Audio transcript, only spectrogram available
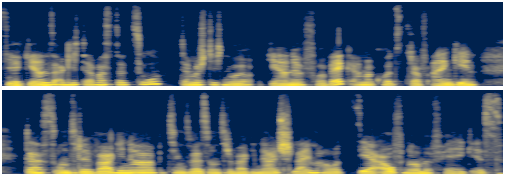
Sehr gern sage ich da was dazu. Da möchte ich nur gerne vorweg einmal kurz darauf eingehen, dass unsere Vagina bzw. unsere Vaginalschleimhaut sehr aufnahmefähig ist.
